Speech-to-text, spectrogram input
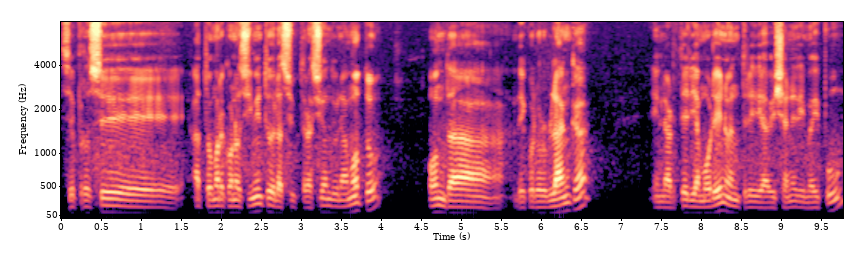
se procede a tomar conocimiento de la sustracción de una moto Honda de color blanca en la arteria Moreno entre Avellaneda y Maipú,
